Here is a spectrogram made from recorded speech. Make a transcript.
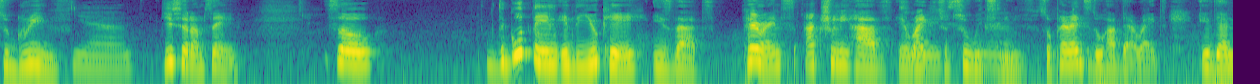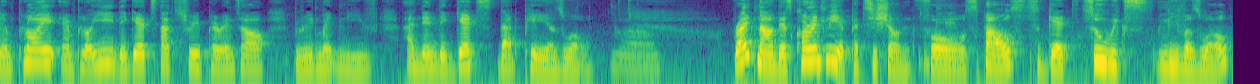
to grieve. yeah. You see what I'm saying? So, the good thing in the UK is that parents actually have a Two right to two weeks yeah. leave. So parents do have that right. If they're an employee employee, they get statutory parental bereavement leave, and then they get that pay as well. Wow. Right now, there's currently a petition for Okay. spouse to get two weeks leave as well.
